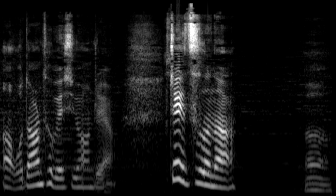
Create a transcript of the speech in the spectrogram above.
啊！我当时特别希望这样。这次呢，嗯。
